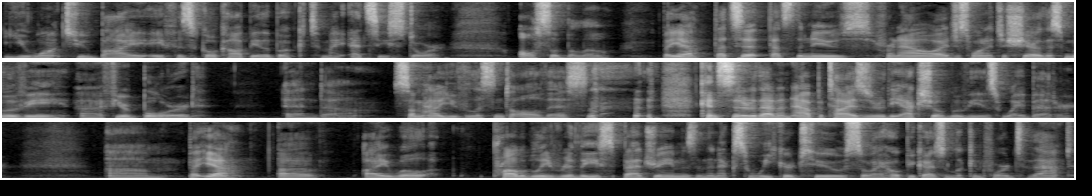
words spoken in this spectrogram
you want to buy a physical copy of the book to my Etsy store, also below. But yeah, that's it. That's the news for now. I just wanted to share this movie. Uh, if you're bored and uh, somehow you've listened to all this, consider that an appetizer. The actual movie is way better. Um, but yeah, uh, I will probably release Bad Dreams in the next week or two, so I hope you guys are looking forward to that.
